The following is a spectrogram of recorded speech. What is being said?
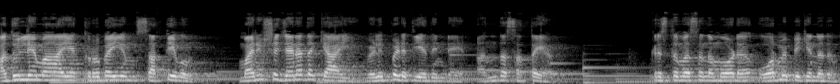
അതുല്യമായ കൃപയും സത്യവും മനുഷ്യജനതയ്ക്കായി വെളിപ്പെടുത്തിയതിന്റെ അന്തസത്തയാണ്. ക്രിസ്തുമസ് നമ്മോട് ഓർമ്മിപ്പിക്കുന്നതും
